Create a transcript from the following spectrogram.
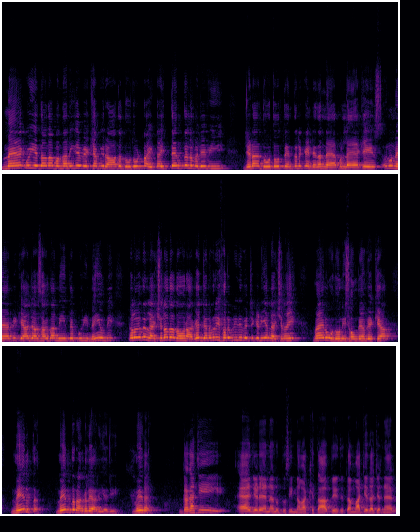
ਮੈਂ ਕੋਈ ਇਦਾਂ ਦਾ ਬੰਦਾ ਨਹੀਂ ਜੇ ਵੇਖਿਆ ਵੀ ਰਾਤ 2 2 2.5 2.5 3 3 ਵਜੇ ਵੀ ਜਿਹੜਾ 2 ਤੋਂ 3-3 ਘੰਟੇ ਦਾ ਨੈਪ ਲੈ ਕੇ ਉਹਨੂੰ ਨੈਪ ਹੀ ਕਿਹਾ ਜਾ ਸਕਦਾ, ਨੀਂਦ ਤੇ ਪੂਰੀ ਨਹੀਂ ਹੁੰਦੀ। ਚਲੋ ਇਹ ਤਾਂ ਇਲੈਕਸ਼ਨਾਂ ਦਾ ਦੌਰ ਆ ਗਿਆ। ਜਨਵਰੀ, ਫਰਵਰੀ ਦੇ ਵਿੱਚ ਕਿਹੜੀਆਂ ਇਲੈਕਸ਼ਨਾਂ ਸੀ? ਮੈਂ ਇਹਨੂੰ ਉਦੋਂ ਨਹੀਂ ਸੌਂਦਿਆਂ ਵੇਖਿਆ। ਮਿਹਨਤ ਮਿਹਨਤ ਰੰਗ ਲਿਆ ਰਹੀ ਹੈ ਜੀ। ਮਿਹਨਤ। ਗਗਨ ਜੀ ਇਹ ਜਿਹੜਾ ਇਹਨਾਂ ਨੂੰ ਤੁਸੀਂ ਨਵਾਂ ਖਿਤਾਬ ਦੇ ਦਿੱਤਾ ਮਾਝੇ ਦਾ ਜਰਨੈਲ।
